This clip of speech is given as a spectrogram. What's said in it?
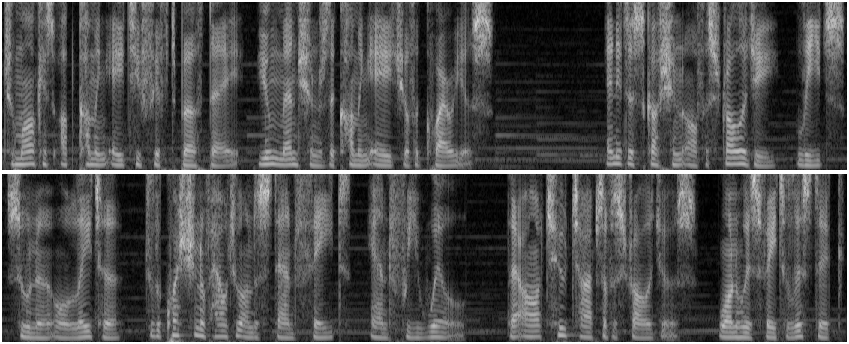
to mark his upcoming 85th birthday, Jung mentions the coming age of Aquarius. Any discussion of astrology leads, sooner or later, to the question of how to understand fate and free will. There are two types of astrologers one who is fatalistic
